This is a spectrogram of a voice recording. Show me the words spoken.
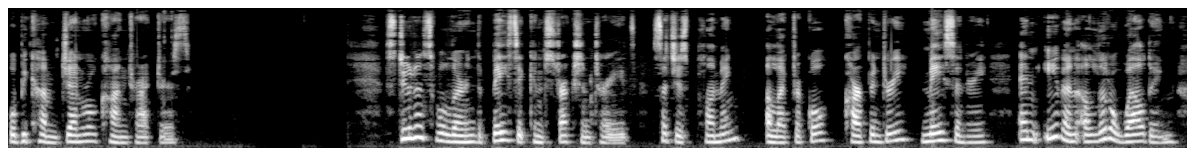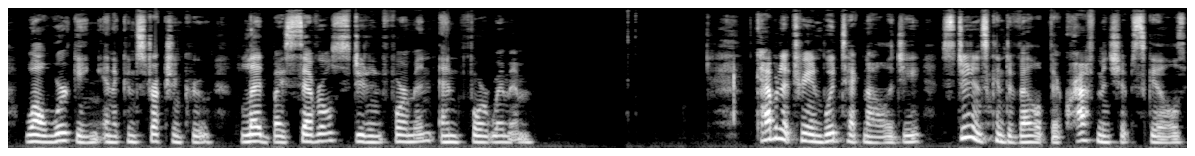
will become general contractors. Students will learn the basic construction trades such as plumbing, electrical, carpentry, masonry, and even a little welding while working in a construction crew led by several student foremen and forewomen. Cabinetry and wood technology, students can develop their craftsmanship skills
